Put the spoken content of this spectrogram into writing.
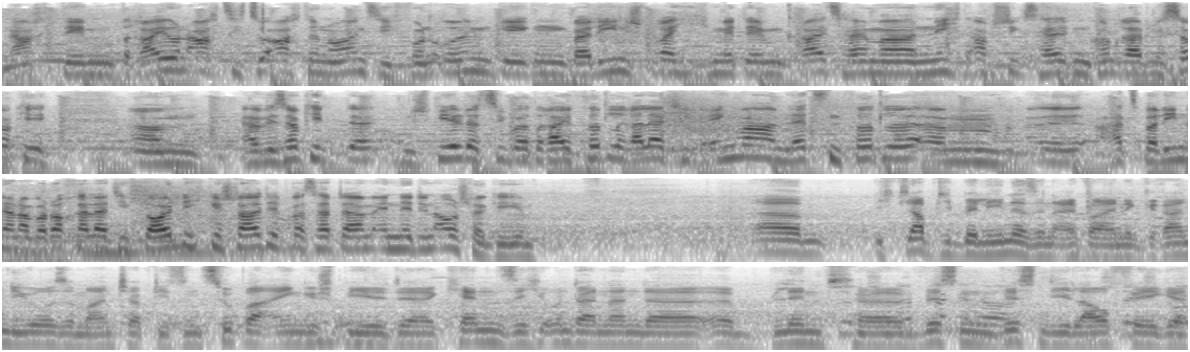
Nach dem 83 zu 98 von Ulm gegen Berlin spreche ich mit dem Kreisheimer Nicht-Abstiegshelden Konrad Wisocki. Ähm, Herr Wisocki, ein Spiel, das über drei Viertel relativ eng war. Im letzten Viertel ähm, äh, hat es Berlin dann aber doch relativ deutlich gestaltet. Was hat da am Ende den Ausschlag gegeben? Ähm, ich glaube, die Berliner sind einfach eine grandiose Mannschaft. Die sind super eingespielt, äh, kennen sich untereinander äh, blind, äh, wissen, wissen die Laufwege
